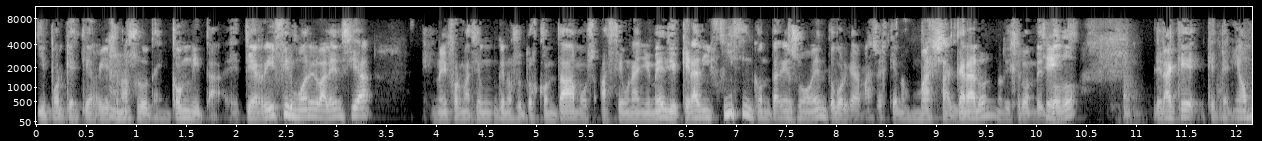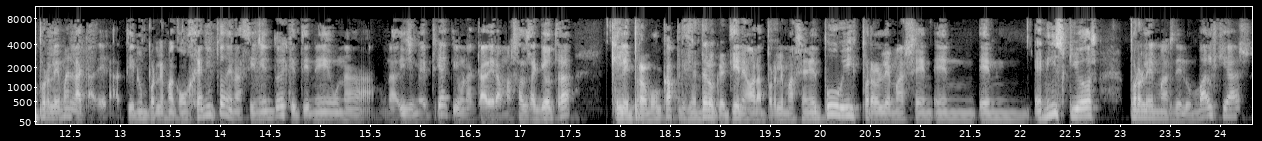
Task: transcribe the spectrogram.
y porque Thierry es una absoluta incógnita. Eh, Thierry firmó en el Valencia una información que nosotros contábamos hace un año y medio y que era difícil contar en su momento, porque además es que nos masacraron, nos dijeron de Sí. todo, era que, que tenía un problema en la cadera. Tiene un problema congénito de nacimiento, es que tiene una, una dismetría, tiene una cadera más alta que otra, que le provoca precisamente lo que tiene ahora, problemas en el pubis, problemas en, en, en, en isquios, problemas de lumbalgias.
